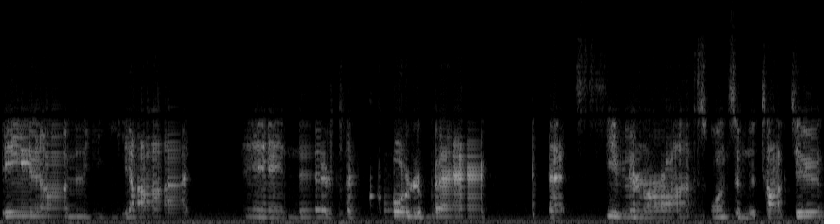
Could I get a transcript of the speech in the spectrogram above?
being on the yacht and there's a quarterback that Stephen Ross wants him to talk to.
